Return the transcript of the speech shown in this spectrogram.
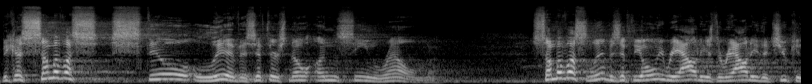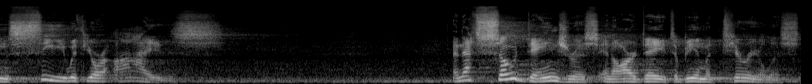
Because some of us still live as if there's no unseen realm. Some of us live as if the only reality is the reality that you can see with your eyes. And that's so dangerous in our day to be a materialist.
